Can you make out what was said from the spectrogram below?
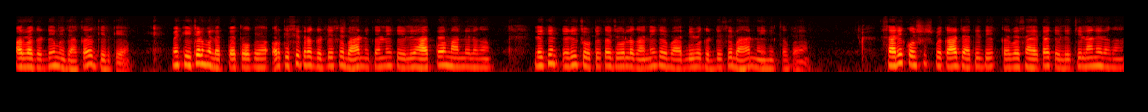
और वह गड्ढे में जाकर गिर गया। मैं कीचड़ में लतपत हो गया और किसी तरह गड्ढे से बाहर निकलने के लिए हाथ पैर मारने लगा, लेकिन एड़ी चोटी का ज़ोर लगाने के बाद भी वह गड्ढे से बाहर नहीं निकल पाया। सारी कोशिश बेकार जाती देख कर वह सहायता के लिए चिल्लाने लगा।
